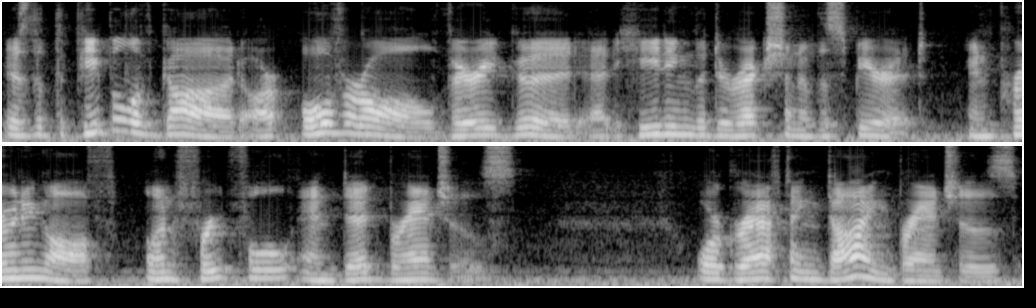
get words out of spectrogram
is that the people of God are overall very good at heeding the direction of the Spirit and pruning off unfruitful and dead branches or grafting dying branches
